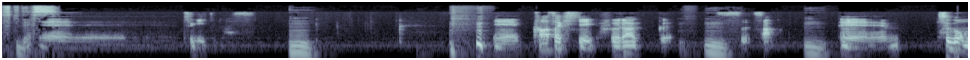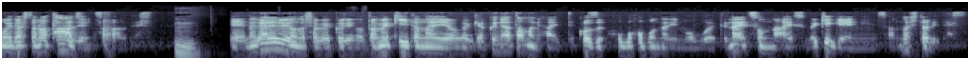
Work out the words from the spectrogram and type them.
好きです。えー、次いきます。うん。えー、川崎市フラッグスさん。うん、えー、すぐ思い出したのはタージンさんです。うん。えー、流れるようなしゃべくりのため聞いた内容が逆に頭に入ってこず、ほぼほぼ何も覚えてない、そんな愛すべき芸人さんの一人です。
